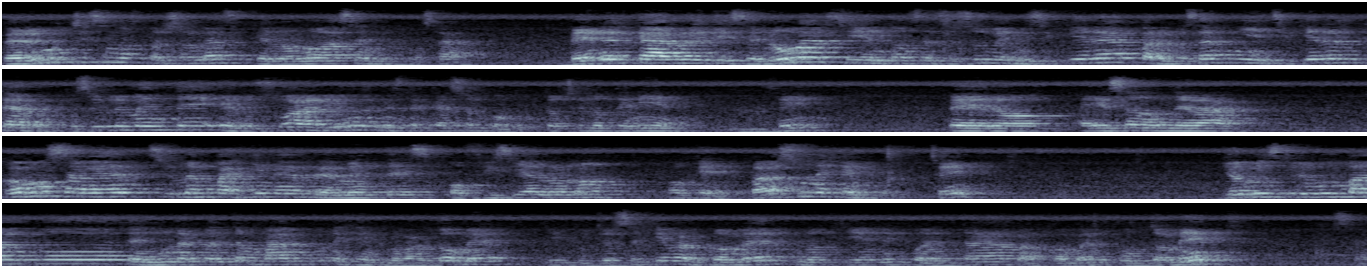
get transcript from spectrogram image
Pero hay muchísimas personas que no lo hacen, o sea, ven el carro y dicen Uber, sí, entonces se sube, ni siquiera, para empezar, ni siquiera el carro, posiblemente el usuario, en este caso el conductor sí lo tenía, ¿sí? Pero es a donde va. ¿Cómo saber si una página realmente es oficial o no? Ok, vas un ejemplo, ¿sí? Yo me inscribo en un banco, tengo una cuenta en banco, un ejemplo, Bancomer, y pues yo sé que Bancomer no tiene cuenta bancomer.net. O sea,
